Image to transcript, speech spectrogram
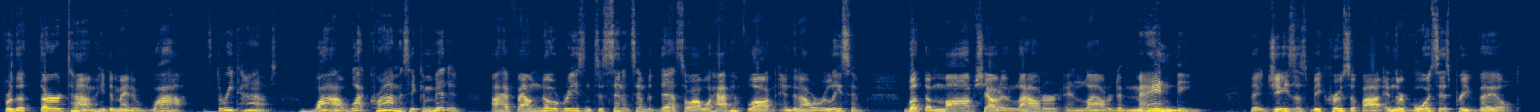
For the third time, he demanded, Why? Three times. Why? What crime has he committed? I have found no reason to sentence him to death, so I will have him flogged and then I will release him. But the mob shouted louder and louder, demanding that Jesus be crucified, and their voices prevailed.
